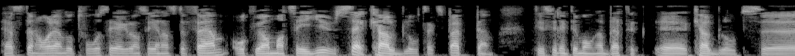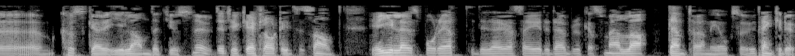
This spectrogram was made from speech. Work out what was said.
Hästen har ändå två segrar de senaste fem. Och vi har Mats E. Djuse, kallblodsexperten finns väl inte många bättre eh, kallblodskuskar eh, i landet just nu. Det tycker jag är klart intressant. Jag gillar spår 1. Det är där jag säger, det där brukar smälla. Den tar jag med också. Hur tänker du?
